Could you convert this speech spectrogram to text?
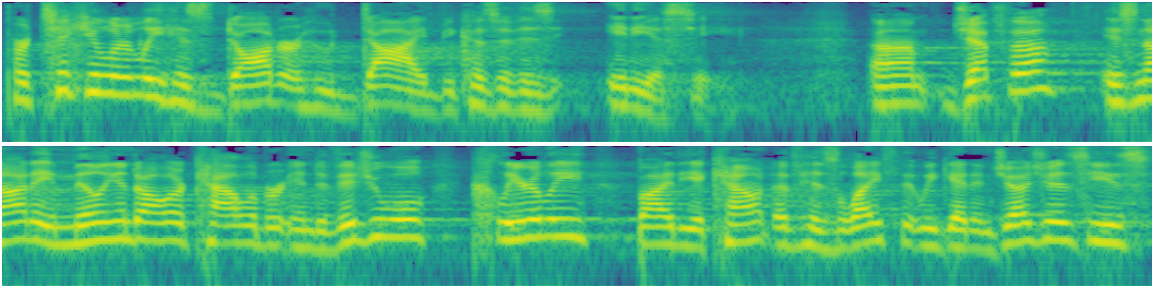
particularly his daughter who died because of his idiocy. Um, Jephthah is not a million dollar caliber individual. Clearly, by the account of his life that we get in Judges, he's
